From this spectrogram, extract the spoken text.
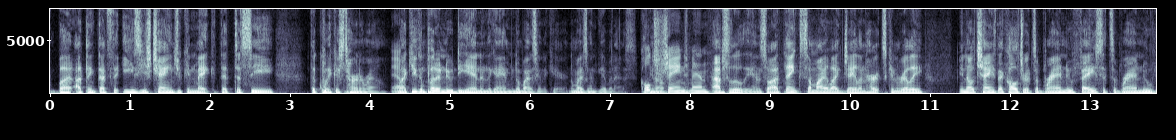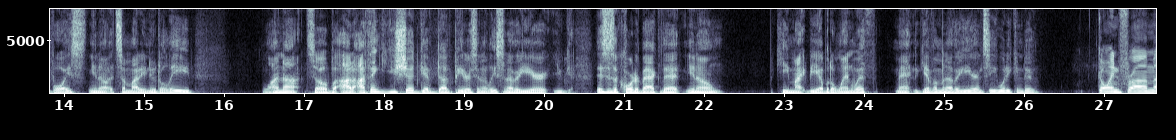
but I think that's the easiest change you can make that to see the quickest turnaround. Yeah. Like you can put a new DN in the game, nobody's going to care. Nobody's going to give an S. you Culture know? change, man. Absolutely. And so I think somebody like Jalen Hurts can really, you know, change that culture. It's a brand new face. It's a brand new voice. You know, it's somebody new to lead. Why not? So, but I, I think you should give Doug Pederson at least another year. You, this is a quarterback that you know he might be able to win with. Man, give him another year and see what he can do. Going from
